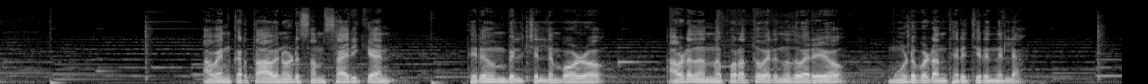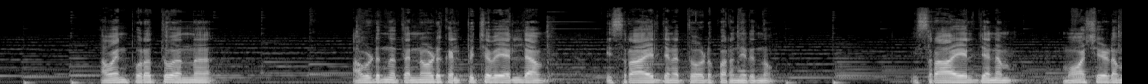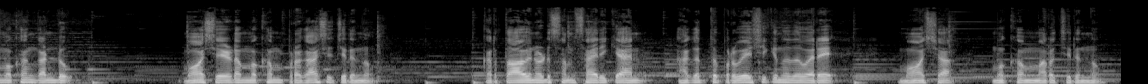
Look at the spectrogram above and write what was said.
അവൻ കർത്താവിനോട് സംസാരിക്കാൻ തിരുമുമ്പിൽ ചെല്ലുമ്പോഴോ അവിടെ നിന്ന് പുറത്തു വരുന്നതുവരെയോ മൂടുപടം ധരിച്ചിരുന്നില്ല. അവൻ പുറത്തു വന്ന് അവിടുന്ന് തന്നോട് കൽപ്പിച്ചവയെല്ലാം ഇസ്രായേൽ ജനത്തോട് പറഞ്ഞിരുന്നു. ഇസ്രായേൽ ജനം മോശയുടെ മുഖം കണ്ടു. മോശയുടെ മുഖം പ്രകാശിച്ചിരുന്നു. കർത്താവിനോട് സംസാരിക്കാൻ അകത്ത് പ്രവേശിക്കുന്നതുവരെ മോശ മുഖം മറച്ചിരുന്നു.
